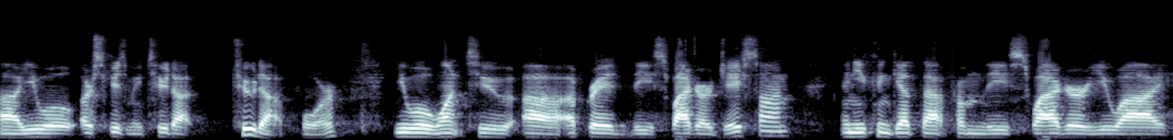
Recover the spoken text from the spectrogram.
uh, you will, or excuse me, 2.2.4, you will want to uh, upgrade the Swagger JSON, and you can get that from the Swagger UI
